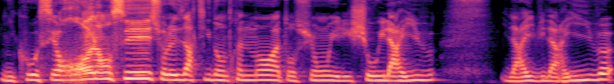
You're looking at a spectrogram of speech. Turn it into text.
Nico s'est relancé sur les articles d'entraînement. Attention, il est chaud, il arrive. Il arrive, il arrive.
